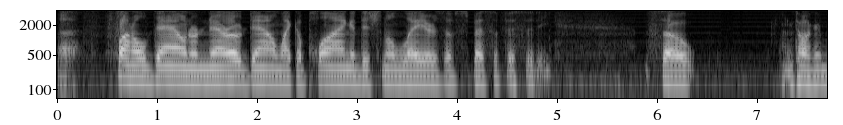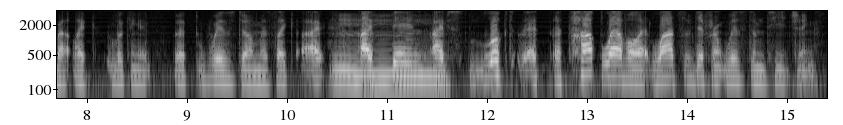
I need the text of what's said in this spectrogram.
uh. funneled down or narrowed down, like applying additional layers of specificity. So, I'm talking about like looking at, at wisdom. It's like I, mm. I've been. I've looked at a top level at lots of different wisdom teachings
